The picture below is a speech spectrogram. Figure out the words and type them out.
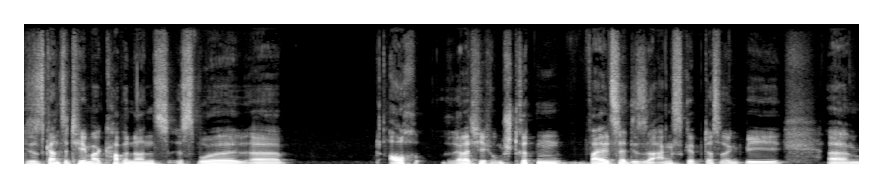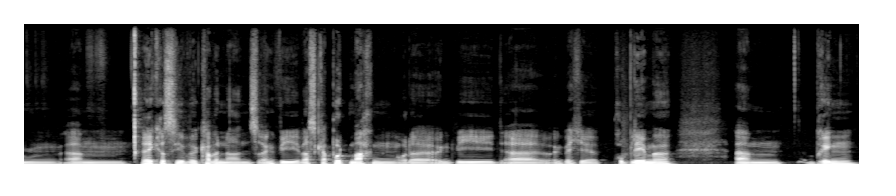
dieses ganze Thema Covenants ist wohl äh, auch relativ umstritten, weil es ja diese Angst gibt, dass irgendwie ähm, ähm, regressive Covenants irgendwie was kaputt machen oder irgendwie äh, irgendwelche Probleme ähm, bringen.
